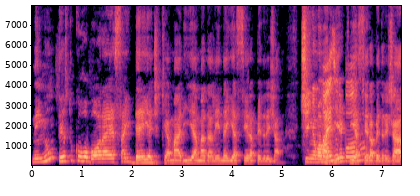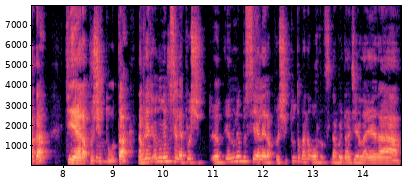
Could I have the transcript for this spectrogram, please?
nenhum texto corrobora essa ideia de que a Maria Madalena ia ser apedrejada. Tinha uma Mas Maria povo- que ia ser apedrejada, que era prostituta. Na verdade, eu não lembro se ela é prostituta. Eu, eu não lembro se ela era prostituta, mas não, ou se na verdade ela era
